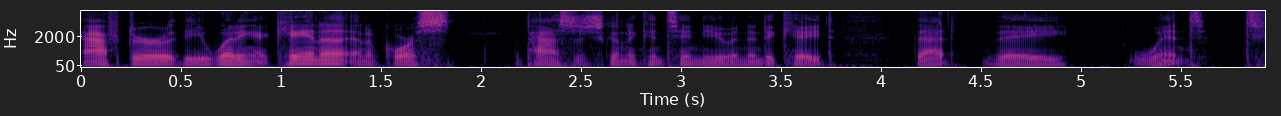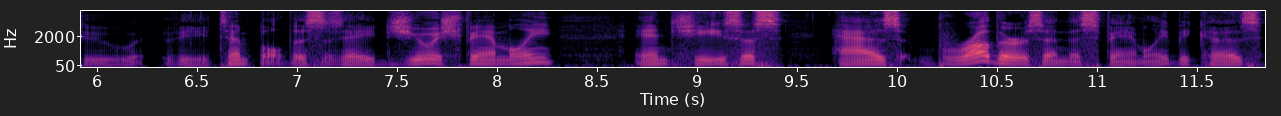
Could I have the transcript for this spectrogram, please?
after the wedding at Cana. And of course, the passage is going to continue and indicate that they went to the temple. This is a Jewish family, and Jesus has brothers in this family because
